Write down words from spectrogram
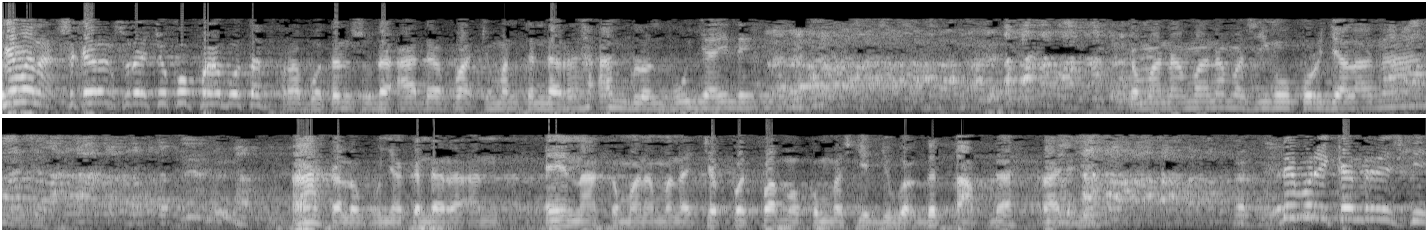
Bagaimana? Sekarang sudah cukup perabotan. Perabotan sudah ada pak, cuman kendaraan belum punya ini. Ke mana-mana masih ngukur jalanan aja. Ah, kalau punya kendaraan enak, ke mana-mana cepet pak, mau ke masjid juga getap dah, rajin. Diberikan rezeki,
